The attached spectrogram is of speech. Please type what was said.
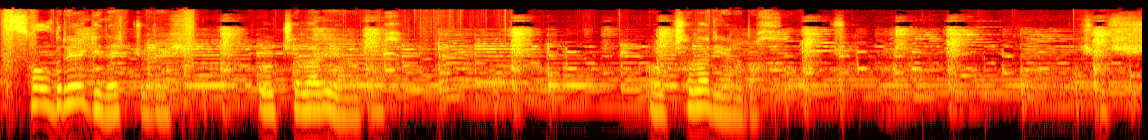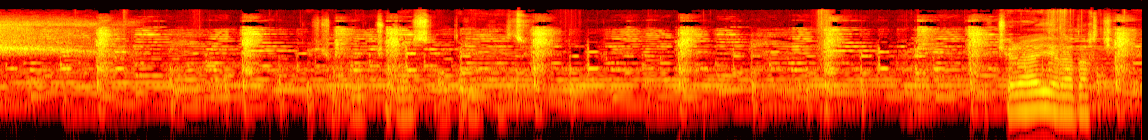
Saldırıya gedək görək. Ölkələr yaradaq. Ölkələr yaradaq. Ölkələr yaradaq ki.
